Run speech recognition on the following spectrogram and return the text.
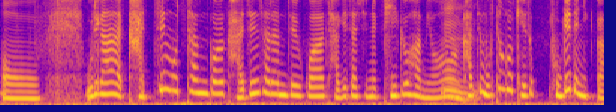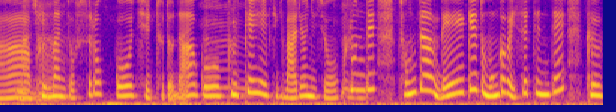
어, 우리가 갖지 못한 걸 가진 사람들과 자기 자신을 비교하면 음. 갖지 못한 걸 계속 보게 되니까 맞아요. 불만족스럽고 질투도 나고 음. 불쾌해지기 마련이죠. 음. 그런데 정작 내게도 뭔가가 있을 텐데 그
